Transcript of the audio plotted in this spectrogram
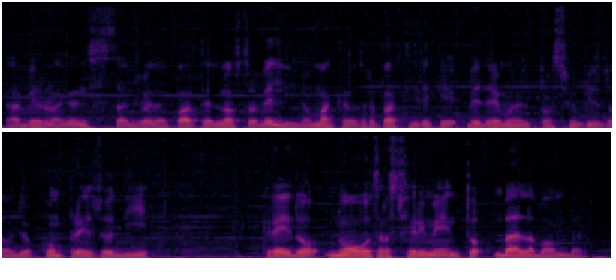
Davvero una grandissima stagione da parte del nostro Avellino mancano tre partite che vedremo nel prossimo episodio compreso di credo nuovo trasferimento. Bella bomber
